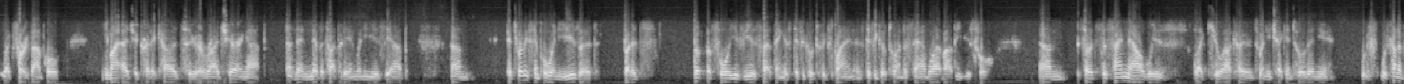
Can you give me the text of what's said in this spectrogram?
like for example, you might add your credit card to a ride sharing app and then never type it in when you use the app. Um, it's really simple when you use it, but it's but before you've used that thing, it's difficult to explain. It's difficult to understand why it might be useful. Um, so it's the same now with like QR codes when you check into a venue. We've, we've kind of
